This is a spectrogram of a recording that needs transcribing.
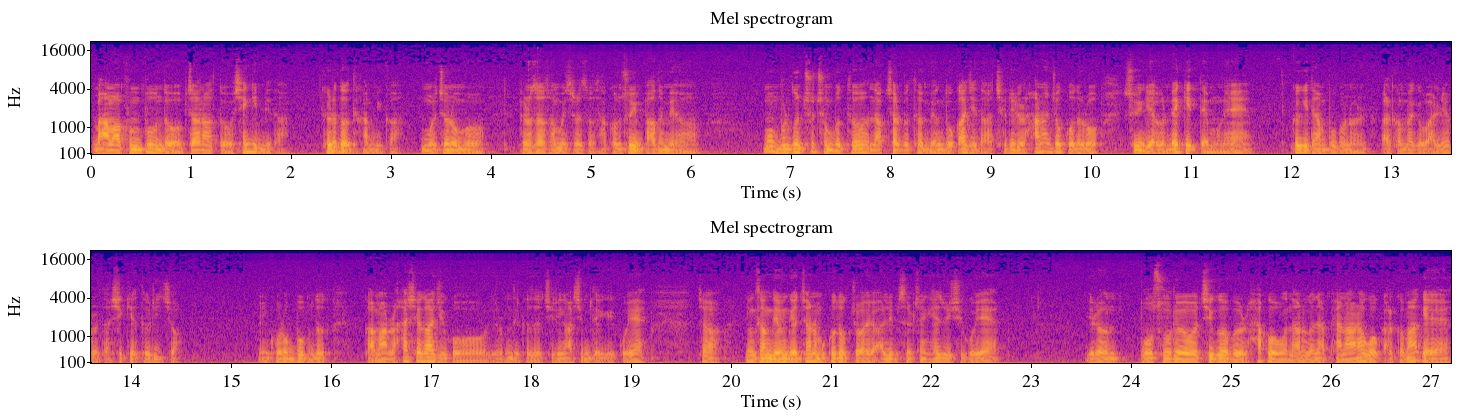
마음 아픈 부분도 없잖아 또 생깁니다. 그래도 어떡합니까? 뭐 저는 뭐 변호사 사무실에서 사건 수임 받으면 뭐 물건 추천부터 낙찰부터 명도까지 다 처리를 하는 조건으로 수임 계약을 맺기 때문에 거기에 대한 부분을 깔끔하게 완료를 다 시켜 드리죠. 그런 부분도 감안을 하셔가지고 여러분들께서 진행하시면 되겠고요. 자, 영상 내용 괜찮으면 구독, 좋아요, 알림 설정 해주시고요. 이런 보수료 지급을 하고 나는 그냥 편안하고 깔끔하게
